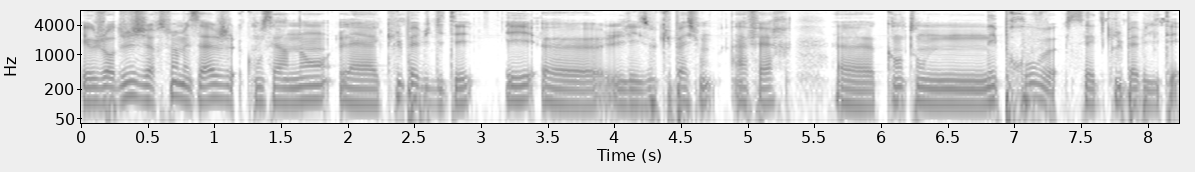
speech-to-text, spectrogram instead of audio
Et aujourd'hui j'ai reçu un message concernant la culpabilité et euh, les occupations à faire quand on éprouve cette culpabilité.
